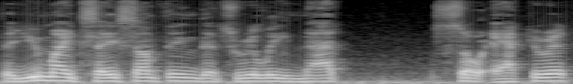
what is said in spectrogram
that you might say something that's really not so accurate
